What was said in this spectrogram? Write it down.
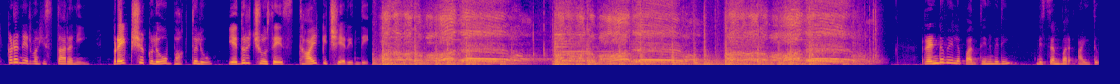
ఎక్కడ నిర్వహిస్తారని ప్రేక్షకులు భక్తులు ఎదురుచూసే స్థాయికి చేరింది. రెండు వేల పద్దెనిమిది డిసెంబర్ ఐదు.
